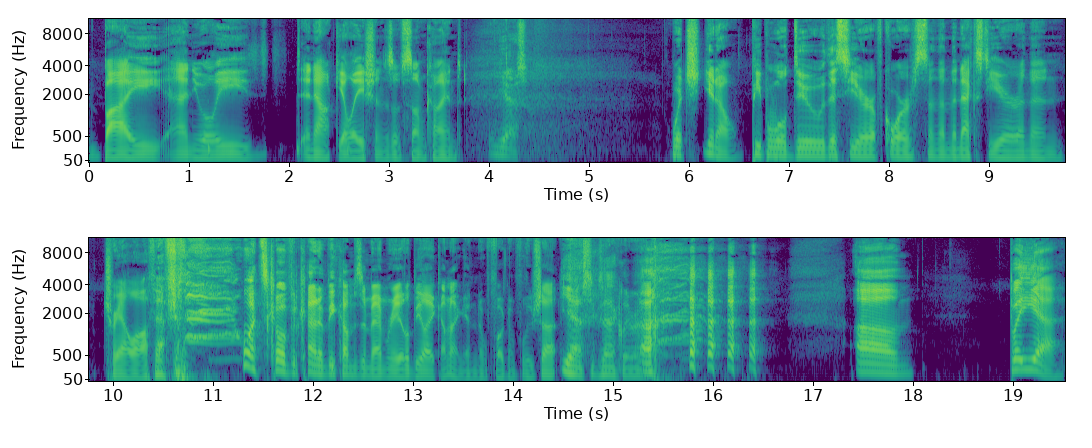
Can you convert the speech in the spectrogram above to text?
biannually inoculations of some kind. Yes. which you know people will do this year, of course, and then the next year, and then trail off after that. Once COVID kind of becomes a memory, it'll be like I'm not getting no fucking flu shot. Yes, exactly right. Um, but yeah,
